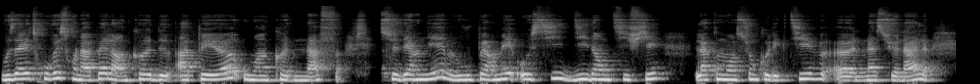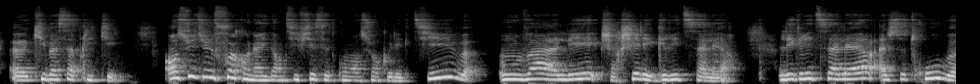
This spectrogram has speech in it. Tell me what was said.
vous allez trouver ce qu'on appelle un code APE ou un code NAF. Ce dernier vous permet aussi d'identifier la convention collective euh, nationale euh, qui va s'appliquer. Ensuite, une fois qu'on a identifié cette convention collective, on va aller chercher les grilles de salaire. Les grilles de salaire, elles se trouvent,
